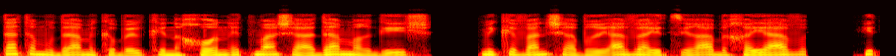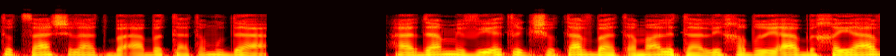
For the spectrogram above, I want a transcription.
תת-המודע מקבל כנכון את מה שהאדם מרגיש, מכיוון שהבריאה והיצירה בחייו, היא תוצאה של ההטבעה בתת-המודע. האדם מביא את רגשותיו בהתאמה לתהליך הבריאה בחייו,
